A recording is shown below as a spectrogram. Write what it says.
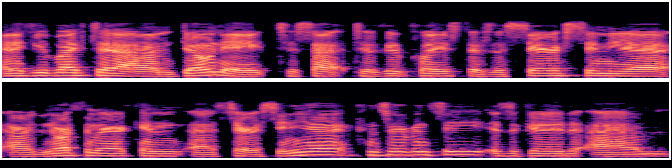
And if you'd like to um, donate to, to a good place, there's the Sarracenia, or the North American uh, Sarracenia Conservancy is a good um,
